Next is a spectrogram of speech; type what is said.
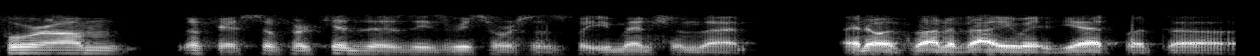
For um okay, so for kids there's these resources, but you mentioned that I know it's not evaluated yet, but uh,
